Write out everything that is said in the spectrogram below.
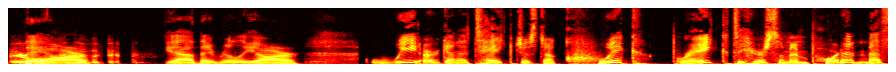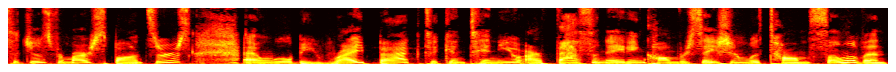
They're They are. different. Yeah, they really are. We are going to take just a quick break to hear some important messages from our sponsors, and we'll be right back to continue our fascinating conversation with Tom Sullivan.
